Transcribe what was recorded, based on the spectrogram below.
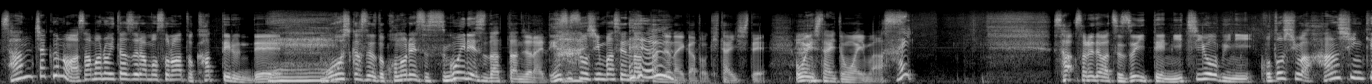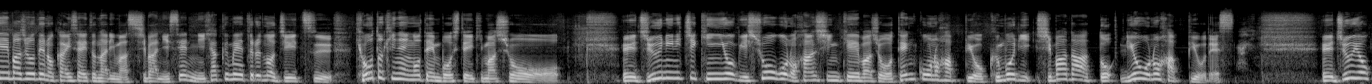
3着の浅間のいたずらもその後勝ってるんで、えー。もしかするとこのレースすごいレースだったんじゃない、伝説の新馬戦だったんじゃないかと期待して応援したいと思います。はいさあそれでは続いて日曜日に今年は阪神競馬場での開催となります。芝 2200m の G2 京都記念を展望していきましょう、えー12日金曜日正午の阪神競馬場天候の発表曇り芝ダート量の発表です、えー14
